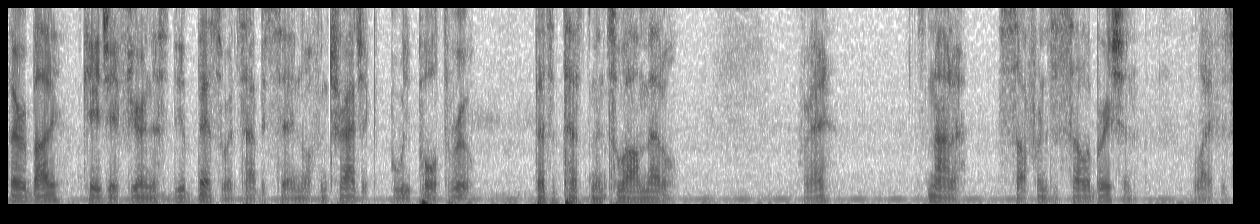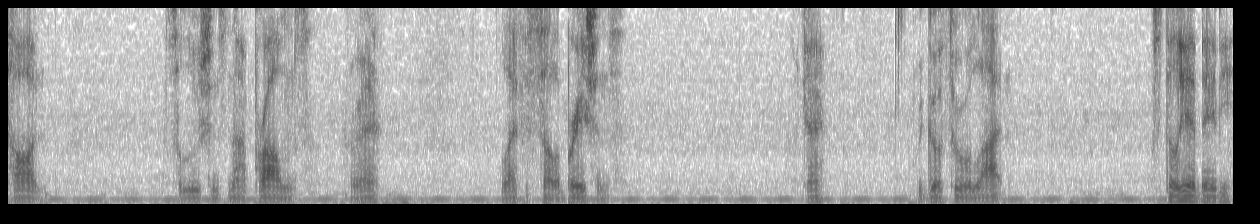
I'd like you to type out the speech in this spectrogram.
up, everybody? KJ Fury, and this is the Abyss, where it's happy, sad, and often tragic, but we pull through. That's a testament to our metal. Right? It's not a suffering, it's a celebration. Life is hard. Solutions, not problems. Right? Life is celebrations. Okay? We go through a lot. We're still here, baby.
